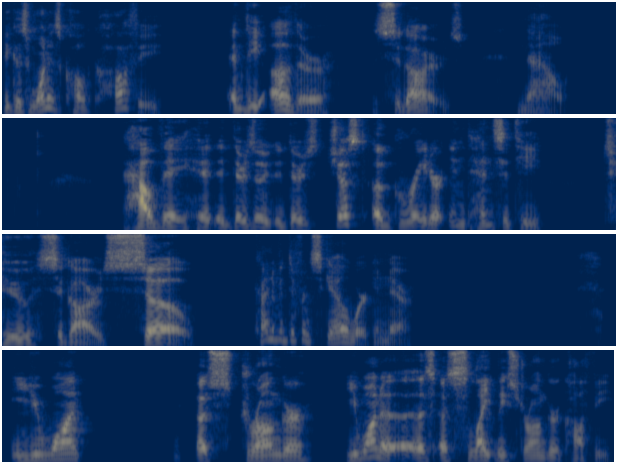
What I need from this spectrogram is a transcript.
because one is called coffee and the other cigars. Now, how they hit there's a there's just a greater intensity to cigars. So, kind of a different scale working there. You want a stronger you want a, a, a slightly stronger coffee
